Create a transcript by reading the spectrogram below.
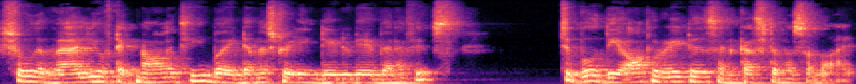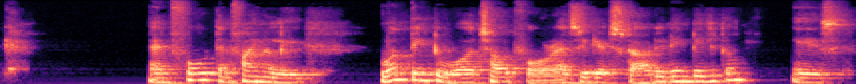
show the value of technology by demonstrating day to day benefits to both the operators and customers alike. And fourth and finally, one thing to watch out for as you get started in digital is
